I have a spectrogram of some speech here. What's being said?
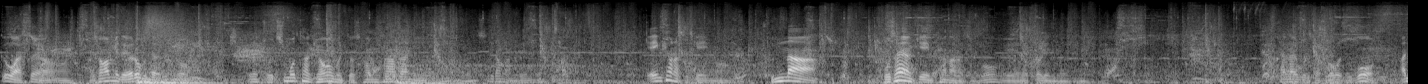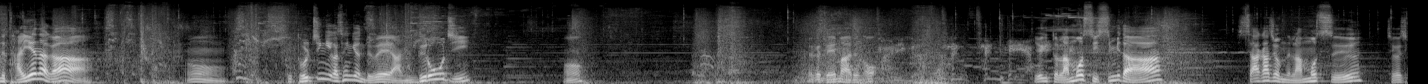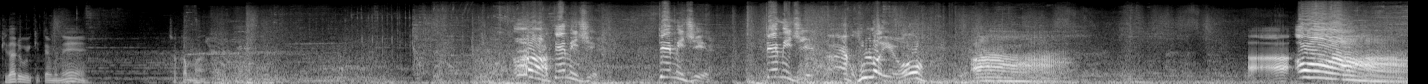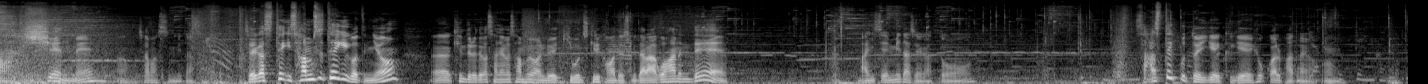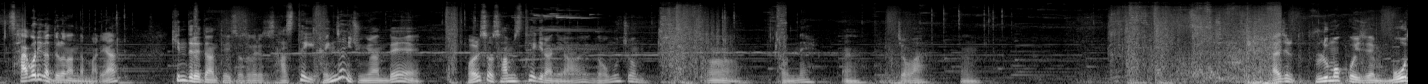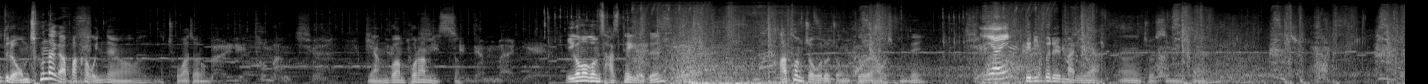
끄고 왔어요. 어, 죄송합니다. 여러분들 또 이런 좋지 못한 경험을 또 섬사하다니 아, 이러면 안 되는데. 게임 켜놨어 게임. 어. 존나 고사양 게임 켜놔가지고. 예, 렉 걸리는 거지 칼날부리 딱 먹어주고. 아 근데 다이애나가 어, 그 돌진기가 생겼는데 왜 안 들어오지? 어? 그러니까 내 말은 어? 여기 또 람머스 있습니다. 싸가지 없는 람머스. 제가 지금 기다리고 있기 때문에. 잠깐만. 아 데미지! 데미지! 데미지! 아 굴러요! 아. 아, 아, 쉣맨. 어, 잡았습니다. 제가 스택이 3스택이거든요. 어, 킨드레드가 사냥을 3회 완료해 기본 스킬이 강화됐습니다. 라고 하는데, 많이 셉니다, 제가 또. 4스택부터 이게 그게 효과를 받아요. 응. 사거리가 늘어난단 말이야. 킨드레드한테 있어서 그래서 4스택이 굉장히 중요한데, 벌써 3스택이라니. 아 너무 좀, 어, 좋네. 응, 좋아. 응. 라이즈는 또 블루 먹고 이제 모드를 엄청나게 압박하고 있네요. 좋아 저런 거. 양보한 보람이 있어. 이거 먹으면 4스택이거든. 바텀 쪽으로 좀 그걸 하고 싶은데. 야잉 드리블을 말이야. 응 좋습니다.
